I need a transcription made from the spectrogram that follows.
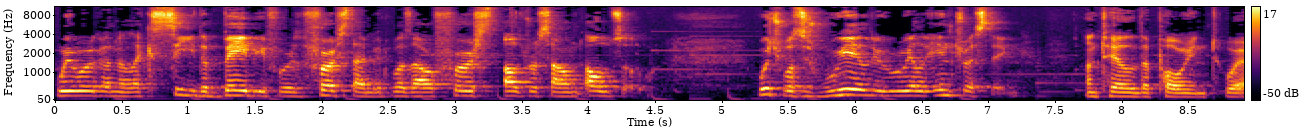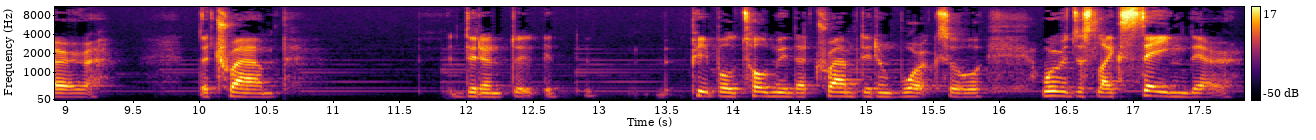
we were gonna like see the baby for the first time. It was our first ultrasound also which was really really interesting until the point where the tramp didn't it, it, people told me that tramp didn't work so we were just like staying there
